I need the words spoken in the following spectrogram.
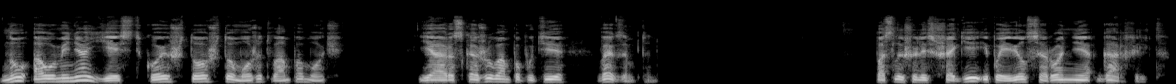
Ну, а у меня есть кое-что, что может вам помочь. Я расскажу вам по пути в Экземптон. Послышались шаги, и появился Ронни Гарфильд.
